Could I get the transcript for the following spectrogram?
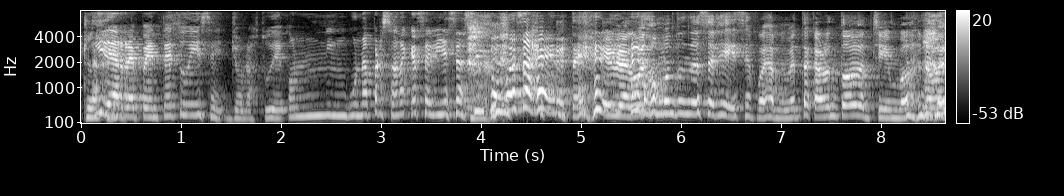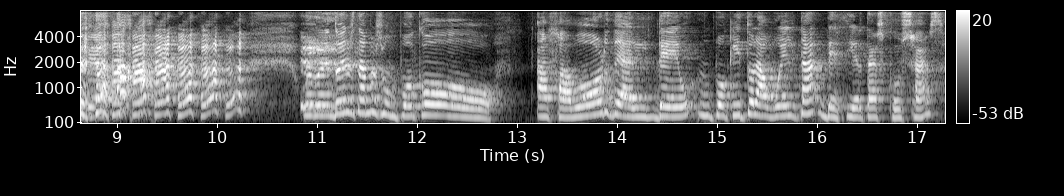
Claro. y de repente tú dices, yo no estudié con ninguna persona que se viese así como esa gente. Y luego ves un montón de series y dices, pues a mí me tocaron todos los chimbos. No, mentira. Bueno, pues entonces estamos un poco a favor de, de un poquito la vuelta de ciertas cosas.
